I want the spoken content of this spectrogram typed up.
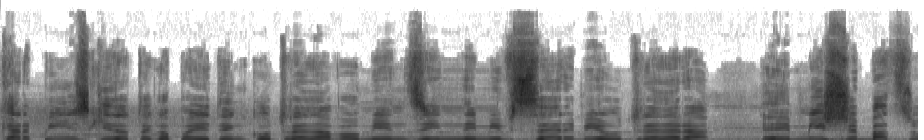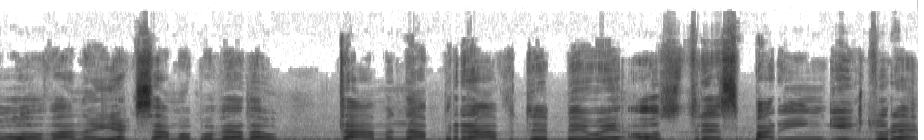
Karpiński do tego pojedynku trenował m.in. w Serbii u trenera Miszy Bacułowa. No i jak sam opowiadał, tam naprawdę były ostre sparingi, które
